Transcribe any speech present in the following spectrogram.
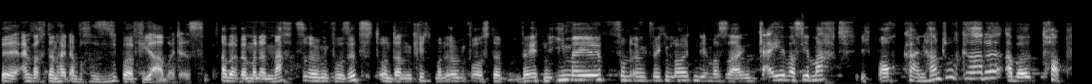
äh, einfach dann halt einfach super viel Arbeit ist. Aber wenn man dann nachts irgendwo sitzt und dann kriegt man irgendwo aus der Welt eine E-Mail von irgendwelchen Leuten, die immer sagen, geil, was ihr macht. Ich brauche kein Handtuch gerade, aber top,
